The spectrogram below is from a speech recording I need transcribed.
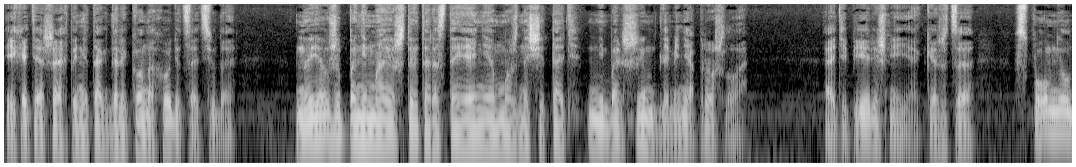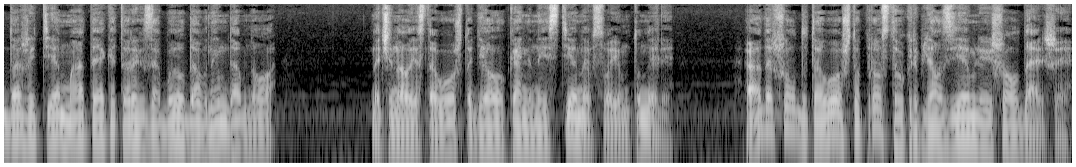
И хотя шахты не так далеко находятся отсюда, но я уже понимаю, что это расстояние можно считать небольшим для меня прошлого. А теперешний я, кажется, вспомнил даже те маты, о которых забыл давным-давно. Начинал я с того, что делал каменные стены в своем туннеле — а дошел до того, что просто укреплял землю и шел дальше.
